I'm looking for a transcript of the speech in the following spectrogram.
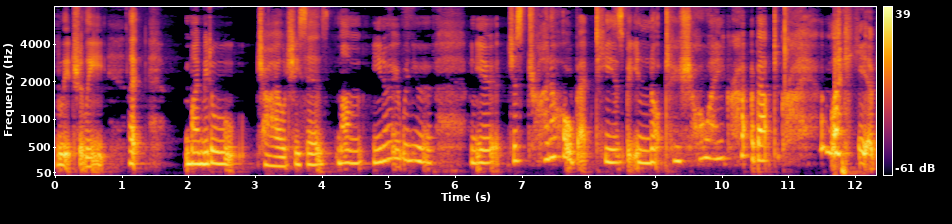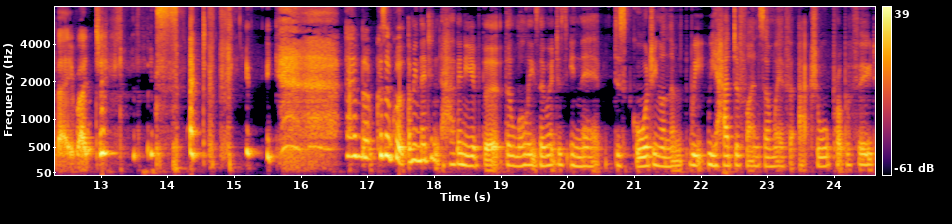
literally, like, my middle child, she says, Mum, you know, when you're when you're just trying to hold back tears, but you're not too sure why you're about to cry. I'm like, yeah, babe, I do know that exact feeling. And because uh, of course, I mean, they didn't have any of the the lollies. They weren't just in there just gorging on them. We we had to find somewhere for actual proper food,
